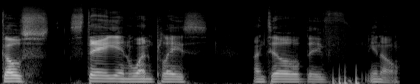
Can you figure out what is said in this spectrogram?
ghosts stay in one place until they've you know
